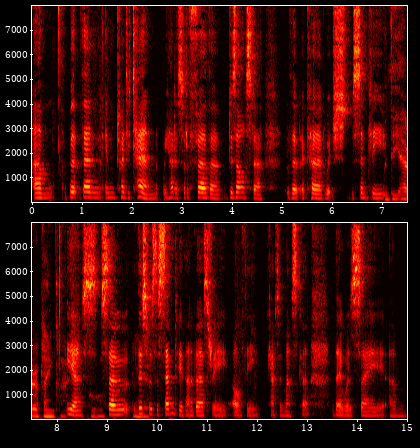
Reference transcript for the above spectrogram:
Um, but then in 2010, we had a sort of further disaster that occurred, which simply. With the aeroplane crash. Yes. Or, so yeah. this was the 70th anniversary of the Katyn massacre. There was a. Um,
